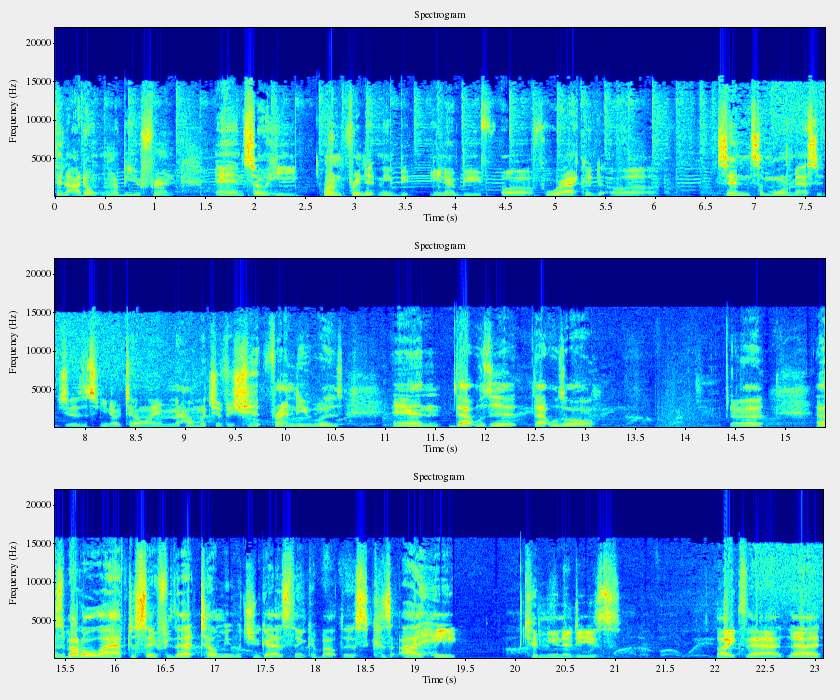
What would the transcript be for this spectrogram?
then I don't want to be your friend. And so he unfriended me, you know, uh, before I could uh, send some more messages, you know, telling him how much of a shit friend he was. And that was it. That was all. Uh, that's about all I have to say for that. Tell me what you guys think about this, because I hate communities like that. That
